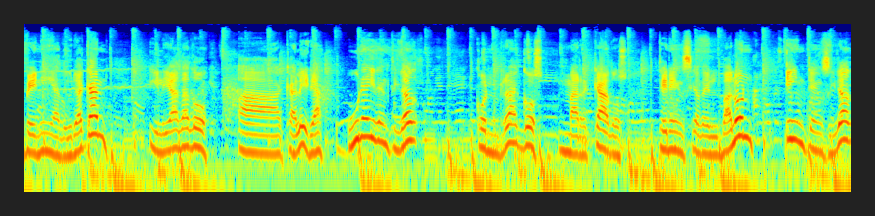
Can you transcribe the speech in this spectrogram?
venía de Huracán y le ha dado a Calera una identidad con rasgos marcados, tenencia del balón, intensidad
